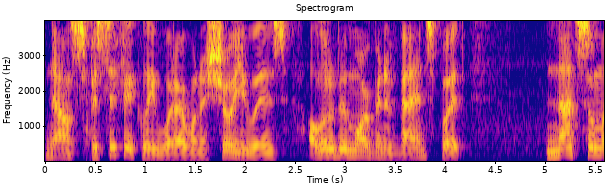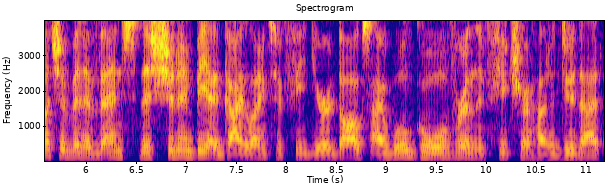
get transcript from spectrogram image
Now, specifically what I want to show you is a little bit more of an advance, but not so much of an event. This shouldn't be a guideline to feed your dogs. I will go over in the future how to do that.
